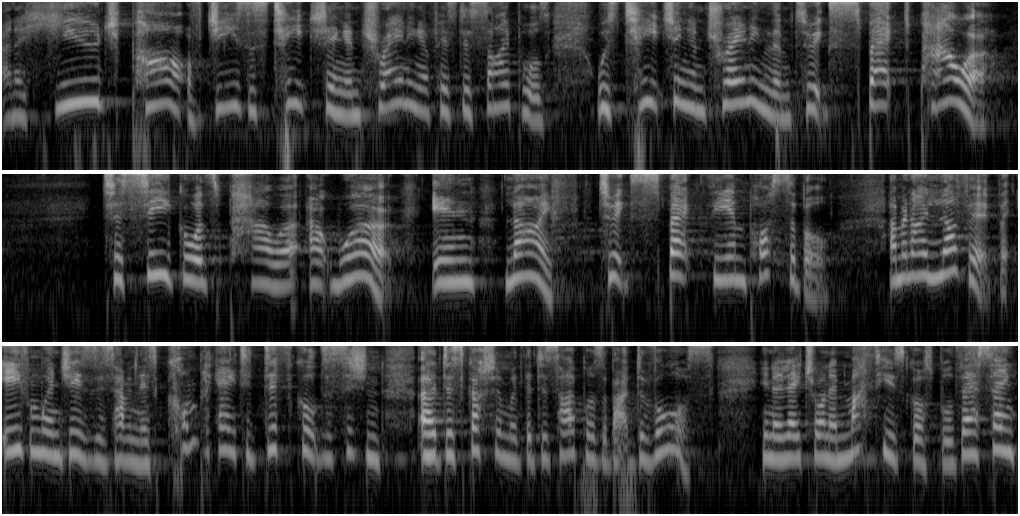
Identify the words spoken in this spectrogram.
And a huge part of Jesus' teaching and training of his disciples was teaching and training them to expect power, to see God's power at work in life, to expect the impossible. I mean, I love it that even when Jesus is having this complicated, difficult decision, uh, discussion with the disciples about divorce, you know, later on in Matthew's gospel, they're saying,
